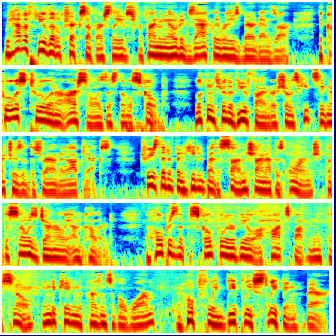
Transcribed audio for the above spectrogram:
We have a few little tricks up our sleeves for finding out exactly where these bear dens are. The coolest tool in our arsenal is this little scope. Looking through the viewfinder shows heat signatures of the surrounding objects. Trees that have been heated by the sun shine up as orange, but the snow is generally uncolored. The hope is that the scope will reveal a hot spot beneath the snow, indicating the presence of a warm and hopefully deeply sleeping bear.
